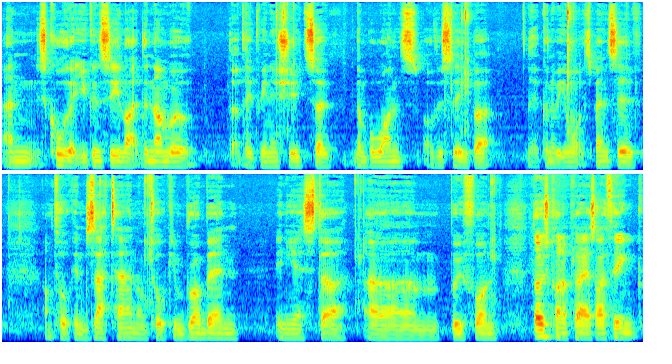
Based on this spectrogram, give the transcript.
and it's cool that you can see like the number that they've been issued. So number ones, obviously, but they're going to be more expensive. I'm talking Zlatan, I'm talking Robben, Iniesta, um, Buffon. Those kind of players, I think,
